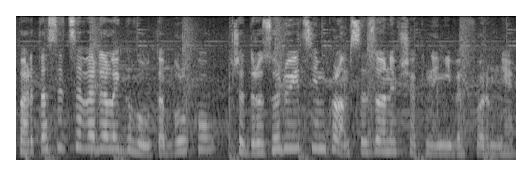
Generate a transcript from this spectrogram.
Sparta sice vede ligovou tabulku, před rozhodujícím kolem sezóny však není ve formě.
